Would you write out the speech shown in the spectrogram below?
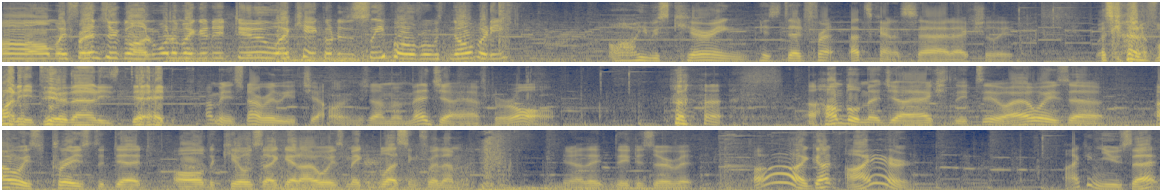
Oh, my friends are gone. What am I gonna do? I can't go to the sleepover with nobody. Oh, he was carrying his dead friend. That's kind of sad, actually. It's kind of funny, too, that he's dead. I mean, it's not really a challenge. I'm a Medjay, after all. a humble Medjay, actually, too. I always, uh, I always praise the dead. All the kills I get, I always make a blessing for them. You know, they, they deserve it. Oh, I got iron. I can use that.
